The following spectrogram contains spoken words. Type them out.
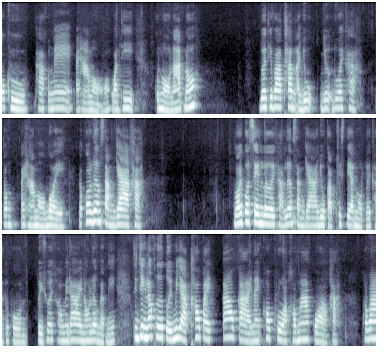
ก็คือพาคุณแม่ไปหาหมอวันที่คุณหมอนัดเนาะด้วยที่ว่าท่านอายุเยอะด้วยค่ะ ต้องไปหาหมอบ่อย แล้วก็เรื่องสั่งยาค่ะ ร้อยเปอร์เซ็นเลยค่ะ เรื่องสั่งยาอยู่กับคริสเตียนหมดเลยค่ะทุกคน ตุยช่วยเขาไม่ได้เนาะเรื่องแบบนี้ จริง ๆ แล้วคือตุยไม่อยากเข้าไปก้าวกายในครอบครัวเขามากกว่าค่ะ เพราะว่า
